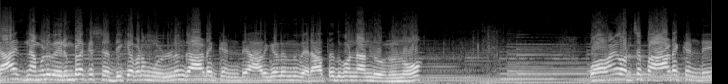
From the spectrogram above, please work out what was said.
ഗായ്സ് നമ്മൾ വരുമ്പോഴൊക്കെ ശ്രദ്ധിക്കുക അവിടെ മുള്ളും കാടൊക്കെ ഉണ്ട്. ആളുകളൊന്നും വരാത്തത് കൊണ്ടാണ് തോന്നുന്നു. പോകാൻ കുറച്ച് പാടൊക്കെ ഉണ്ട്.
